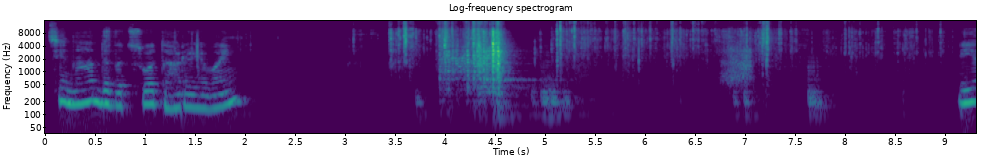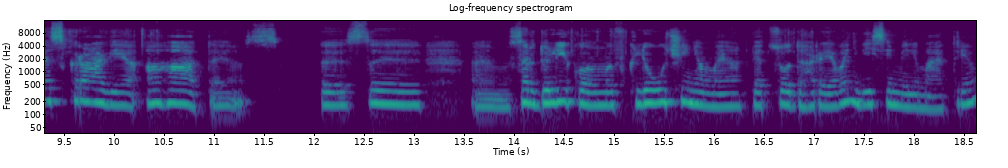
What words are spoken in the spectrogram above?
Ціна 900 гривень. Яскраві агати з, е, з сердоліковими включеннями 500 гривень, 8 міліметрів.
